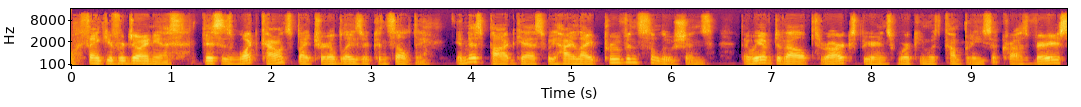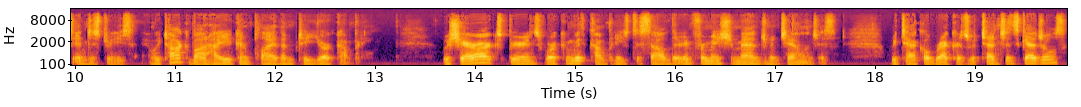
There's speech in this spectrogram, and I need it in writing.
thank you for joining us. This is What Counts by Trailblazer Consulting. In this podcast, we highlight proven solutions that we have developed through our experience working with companies across various industries, and we talk about how you can apply them to your company. We share our experience working with companies to solve their information management challenges. We tackle records retention schedules,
